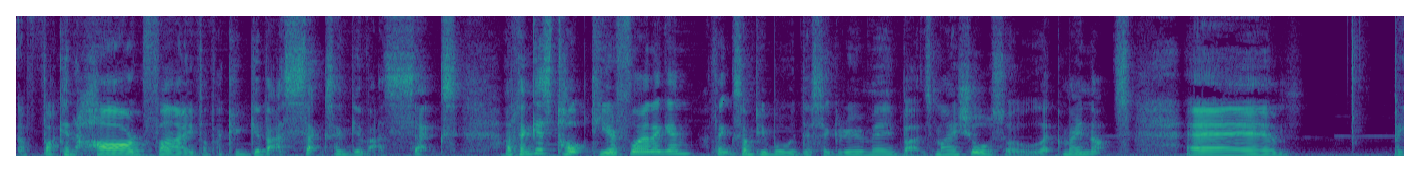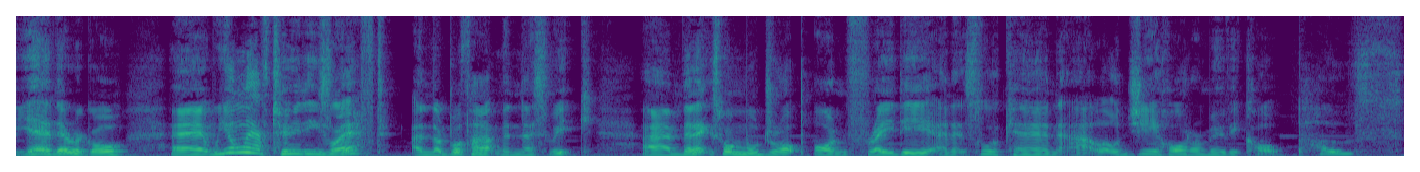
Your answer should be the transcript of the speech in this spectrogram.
A fucking hard 5. If I could give it a 6, I'd give it a 6. I think it's top tier Flanagan. I think some people would disagree with me, but it's my show, so lick my nuts. Um, but yeah, there we go. Uh, we only have two of these left, and they're both happening this week. Um, the next one will drop on Friday, and it's looking at a little J horror movie called Pulse.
